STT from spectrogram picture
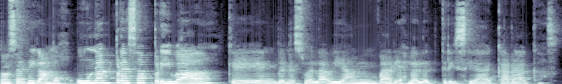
Entonces, digamos, una empresa privada, que en Venezuela habían varias, la Electricidad de Caracas,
